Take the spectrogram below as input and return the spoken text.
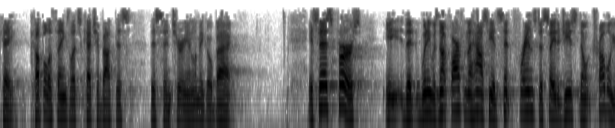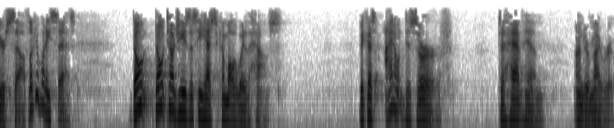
Okay, couple of things let's catch about this, this centurion. Let me go back. It says first that when he was not far from the house, he had sent friends to say to Jesus, Don't trouble yourself. Look at what he says. Don't, don't tell Jesus he has to come all the way to the house. Because I don't deserve to have him under my roof.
